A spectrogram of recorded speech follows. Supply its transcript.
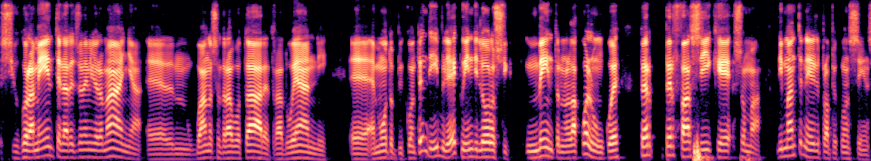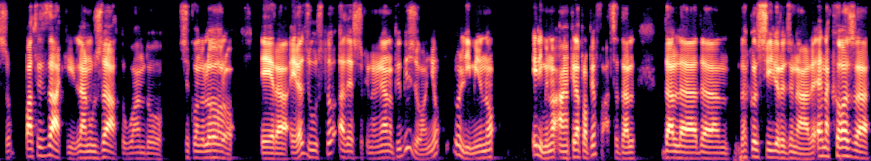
sicuramente la regione Emilia-Romagna, eh, quando si andrà a votare tra due anni, eh, è molto più contendibile e quindi loro si inventano la qualunque per, per far sì che, insomma, di mantenere il proprio consenso. Patrizzacchi l'hanno usato quando secondo loro era, era, giusto, adesso che non ne hanno più bisogno, lo eliminano, eliminano anche la propria faccia dal, dal, dal, dal Consiglio regionale. È una cosa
